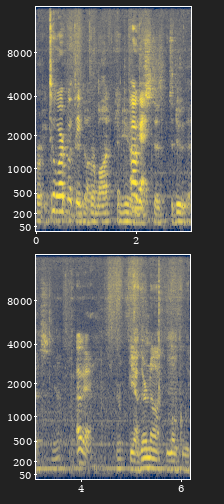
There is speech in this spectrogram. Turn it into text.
Ver- To work with into people. Vermont Okay. communities to, to do this, yeah. Okay. Yeah, they're not locally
